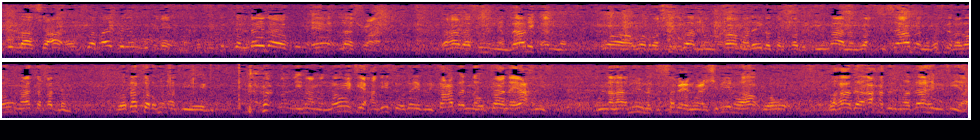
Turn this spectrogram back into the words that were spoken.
يكون لها شعاع ما يقدر ينظر اليها وفي تلك الليلة يكون إيه؟ لا شعاع فهذا فيه من ذلك انه والرسول قال من قام ليلة القدر إيمانا واحتسابا غفر له ما تقدم. وذكر هنا في الإمام النووي في حديث أبي بن كعب أنه كان يحلف انها ليله 27 وهذا أحد المذاهب فيها.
